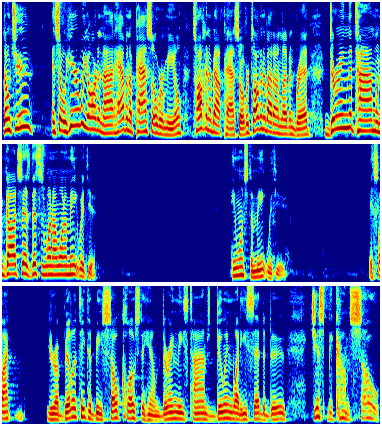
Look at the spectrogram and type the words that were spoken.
Don't you? And so here we are tonight having a Passover meal, talking about Passover, talking about unleavened bread during the time when God says, This is when I want to meet with you. He wants to meet with you. It's like your ability to be so close to Him during these times, doing what He said to do, just becomes so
